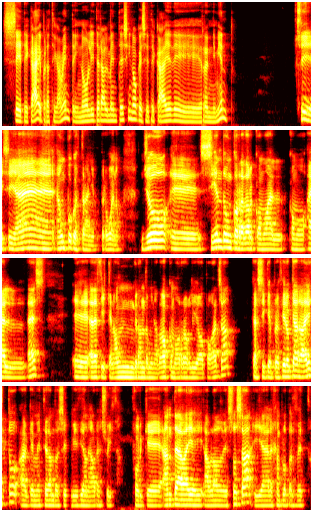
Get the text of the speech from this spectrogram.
se te cae prácticamente, y no literalmente, sino que se te cae de rendimiento. Sí, sí, es, un poco extraño, pero bueno, yo eh, siendo un corredor como él, como él es, eh, es decir, que no un gran dominador como Rogli o Pogacha, casi que prefiero que haga esto a que me esté dando exhibiciones ahora en Suiza, porque antes habéis hablado de Sosa y es el ejemplo perfecto.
